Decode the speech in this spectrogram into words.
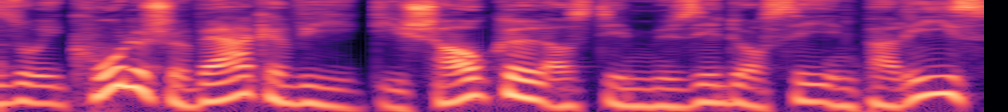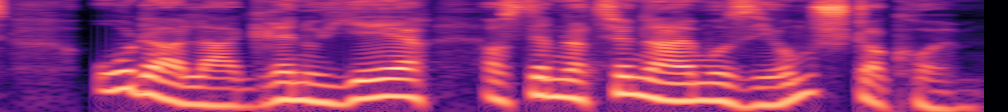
so ikonische Werke wie Die Schaukel aus dem Musée d'Orsay in Paris oder La Grenouillère aus dem Nationalmuseum Stockholm.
